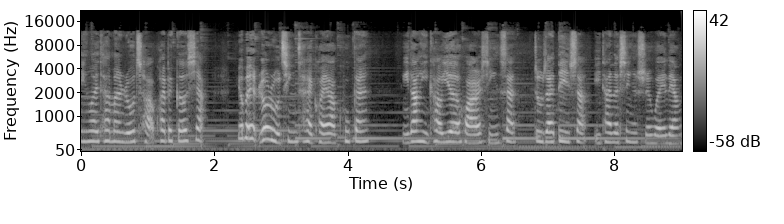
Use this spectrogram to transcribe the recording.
因为他们如草快被割下，又被又如青菜快要枯干。你当依靠耶和华而行善，住在地上，以他的信实为粮，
